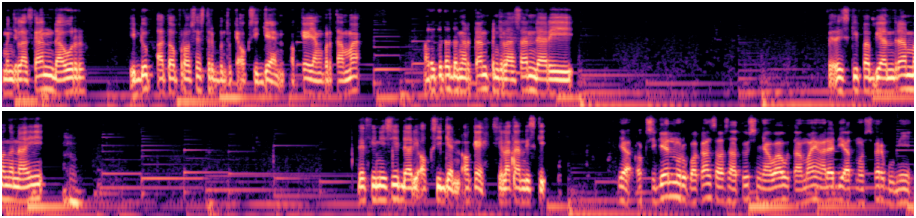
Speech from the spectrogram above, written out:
menjelaskan daur hidup atau proses terbentuknya oksigen. Oke, yang pertama Mari kita dengarkan penjelasan dari Rizky Fabiandra mengenai definisi dari oksigen. Oke, silakan Rizky. Ya, oksigen merupakan salah satu senyawa utama yang ada di atmosfer bumi.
